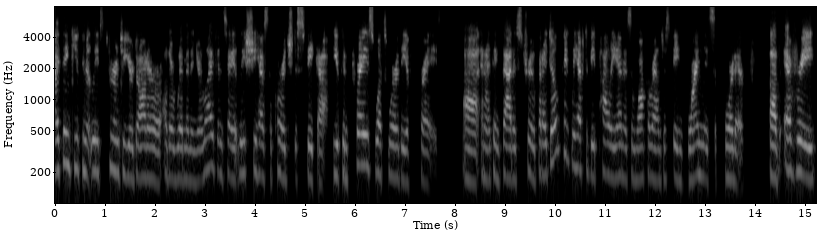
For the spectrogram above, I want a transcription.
I think you can at least turn to your daughter or other women in your life and say, at least she has the courage to speak up. You can praise what's worthy of praise. Uh, and I think that is true. But I don't think we have to be Pollyannas and walk around just being blindly supportive of every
